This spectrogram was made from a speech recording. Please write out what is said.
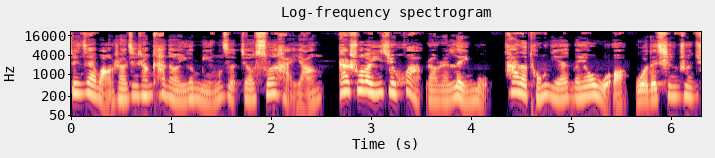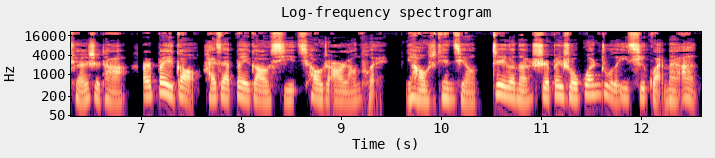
最近在网上经常看到一个名字叫孙海洋，他说了一句话让人泪目：他的童年没有我，我的青春全是他，而被告还在被告席翘着二郎腿。你好，我是天晴。这个呢是备受关注的一起拐卖案。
